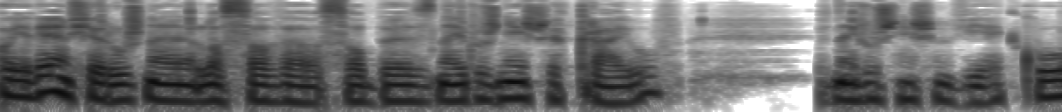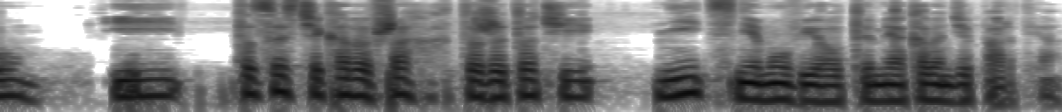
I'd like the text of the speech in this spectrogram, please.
pojawiają się różne losowe osoby z najróżniejszych krajów, w najróżniejszym wieku. I to, co jest ciekawe w szachach, to, że to ci nic nie mówi o tym, jaka będzie partia.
